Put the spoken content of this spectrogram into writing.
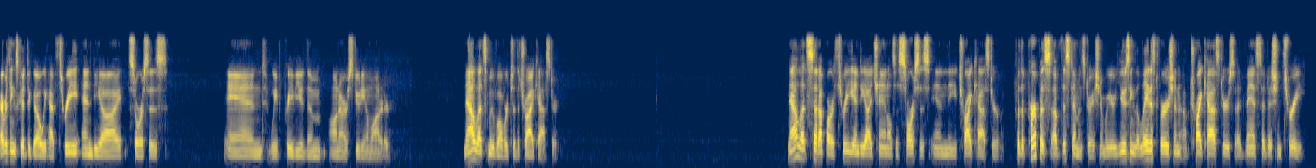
Everything's good to go. We have three NDI sources and we've previewed them on our studio monitor. Now let's move over to the TriCaster. Now let's set up our three NDI channels as sources in the TriCaster. For the purpose of this demonstration, we are using the latest version of TriCaster's Advanced Edition 3.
